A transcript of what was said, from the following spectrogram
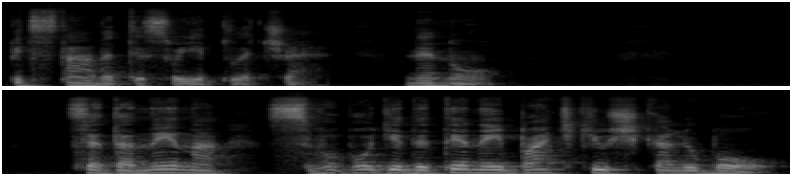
підставити своє плече, не ногу. Це данина свободі дитини і батьківська любов.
